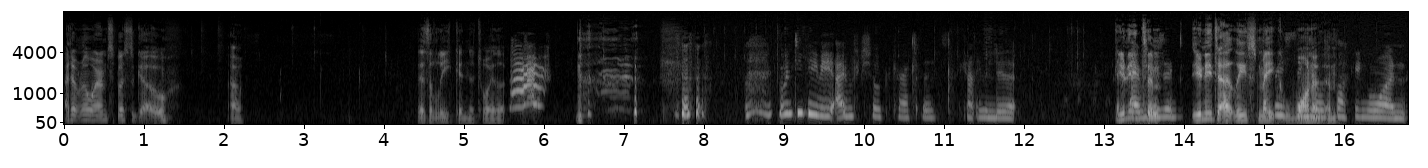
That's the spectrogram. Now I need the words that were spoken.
I don't know where I'm supposed to go. Oh. There's a leak in the toilet. Go into TV. I'm so crap at this. I can't even do it. You need Every to sing- you need to at least make one of them. Fucking one.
